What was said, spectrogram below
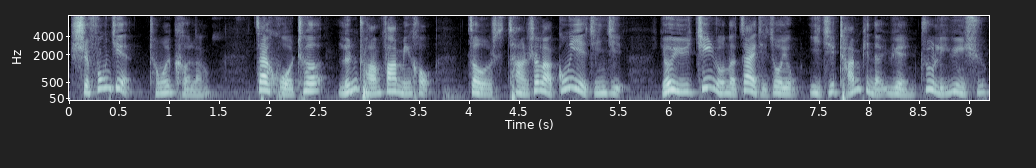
使封建成为可能。在火车、轮船发明后，走产生了工业经济。由于金融的载体作用以及产品的远距离运输。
